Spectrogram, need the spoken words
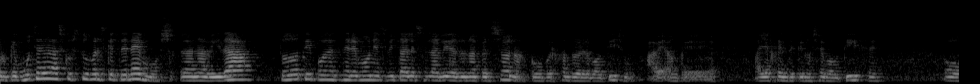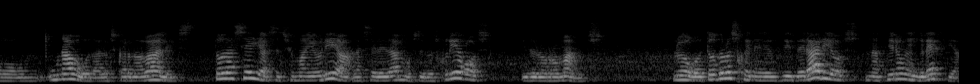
porque muchas de las costumbres que tenemos, la Navidad, todo tipo de ceremonias vitales en la vida de una persona, como por ejemplo el bautismo, aunque haya gente que no se bautice, o una boda, los carnavales, todas ellas en su mayoría las heredamos de los griegos y de los romanos. Luego, todos los géneros literarios nacieron en Grecia.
